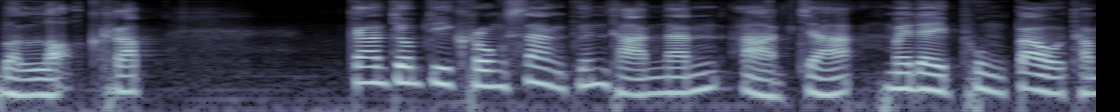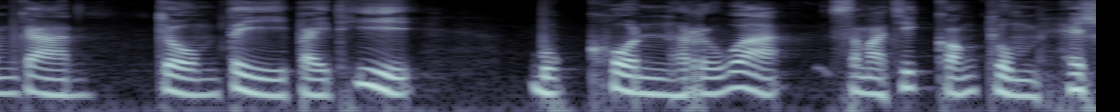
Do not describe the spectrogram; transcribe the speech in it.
บอลเลาะครับการโจมตีโครงสร้างพื้นฐานนั้นอาจจะไม่ได้พุ่งเป้าทำการ โจมตีไปที่บุคคลหรือว่าสมาชิกของกลุ่มเฮช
